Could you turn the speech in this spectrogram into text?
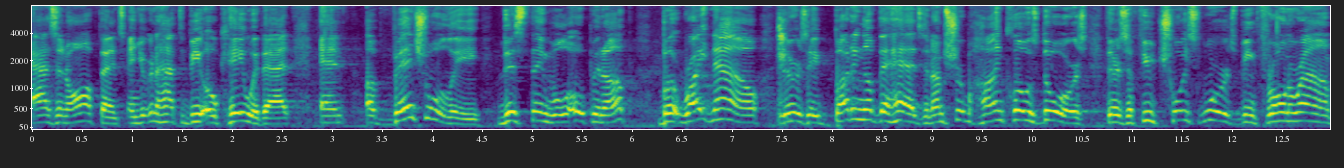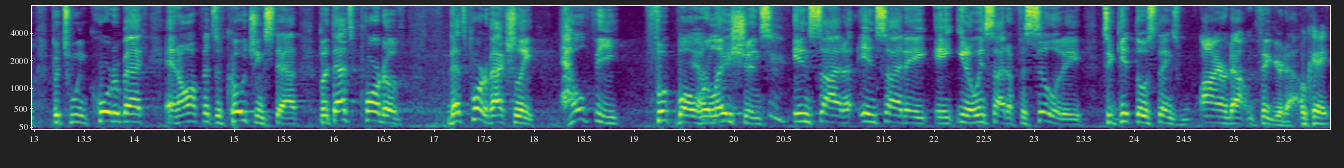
as an offense, and you're going to have to be okay with that. And eventually, this thing will open up. But right now, there's a butting of the heads, and I'm sure behind closed doors, there's a few choice words being thrown around between quarterback and offensive coaching staff. But that's part of that's part of actually healthy football Yeah. relations inside a, inside a, a you know inside a facility to get those things ironed out and figured out. Okay,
